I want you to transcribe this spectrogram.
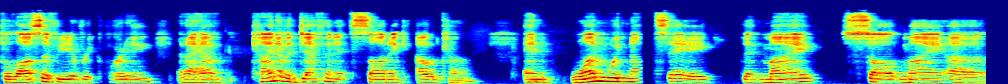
philosophy of recording, and I have kind of a definite sonic outcome. And one would not say that my salt, my uh,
